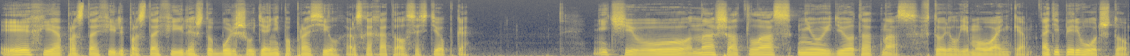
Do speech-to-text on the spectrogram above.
«Эх, я простофиля, простофиля, что больше у тебя не попросил», — расхохотался Степка. «Ничего, наш атлас не уйдет от нас», – вторил ему Ванька. «А теперь вот что.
